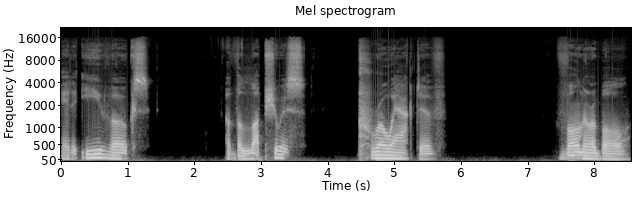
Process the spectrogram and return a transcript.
It evokes a voluptuous, proactive, vulnerable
